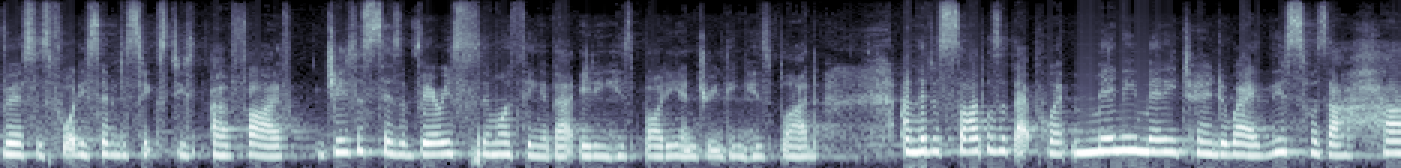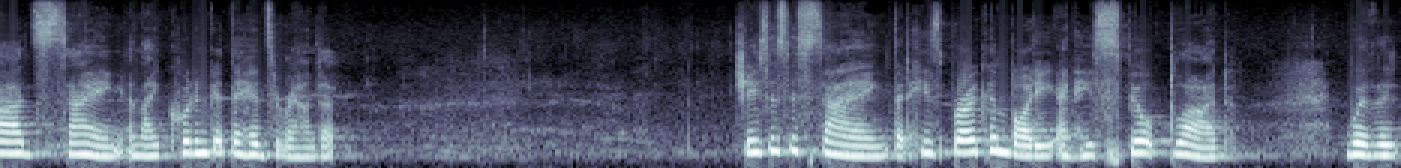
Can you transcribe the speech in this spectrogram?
verses 47 to 65, Jesus says a very similar thing about eating his body and drinking his blood. And the disciples at that point, many, many turned away. This was a hard saying, and they couldn't get their heads around it. Jesus is saying that his broken body and his spilt blood, where the,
